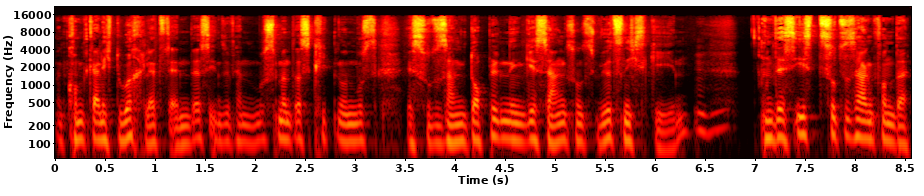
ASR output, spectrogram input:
man kommt gar nicht durch letztendlich. Insofern muss man das klicken und muss es sozusagen doppeln, den Gesang, sonst wird es nicht gehen. Mhm. Und es ist sozusagen von der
